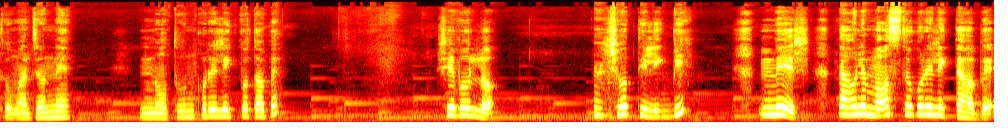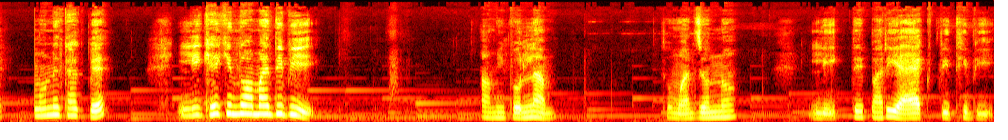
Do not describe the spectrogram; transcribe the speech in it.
তোমার জন্যে নতুন করে লিখব তবে? সে বলল, সত্যি লিখবি? বেশ, তাহলে মস্ত করে লিখতে হবে। মনে থাকবে, লিখে কিন্তু আমায় দিবি। আমি বললাম, তোমার জন্য লিখতে পারি এক পৃথিবী।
